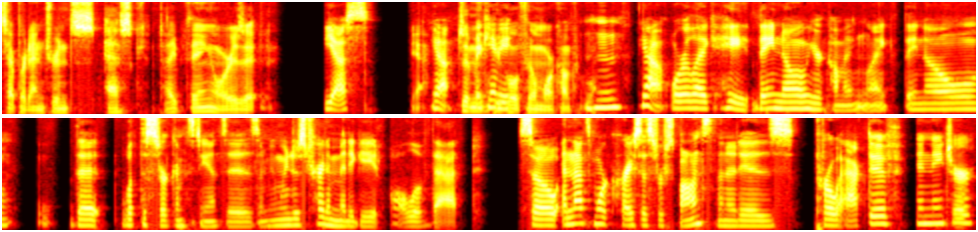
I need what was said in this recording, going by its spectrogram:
separate entrance esque type thing, or is it yes, Yeah. yeah, to make can be- people feel more comfortable? Mhm. Yeah, or like, hey, they know you're coming. Like they know that what the circumstance is. I mean, we just try to mitigate all of that. So, and that's more crisis response than it is proactive in nature.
